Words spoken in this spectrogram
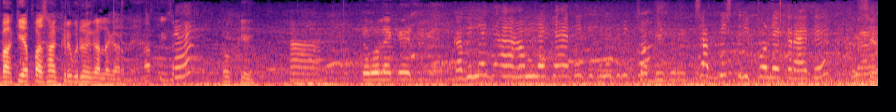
ਬਾਕੀ ਆਪਾਂ ਸ਼ੰਕਰ ਵੀਰ ਨਾਲ ਗੱਲ ਕਰਦੇ ਹਾਂ ਹੈਪੀ है ਓਕੇ हाँ ਕਦੋਂ ਲੈ ਕੇ ਆਏ ਸੀਗੇ कभी लेके आए हम लेके आए थे कितने तारीख को 26 तारीख। छब्बीस तारीख को लेकर आए थे अच्छा।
